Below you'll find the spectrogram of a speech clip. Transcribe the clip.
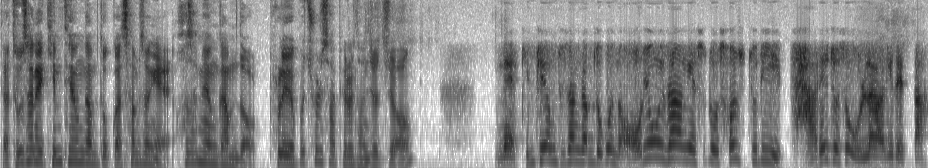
자, 두산의 김태형 감독과 삼성의 허삼영 감독 플레이오프 출사표를 던졌죠. 네, 김태형 두산 감독은 어려운 상황에서도 선수들이 잘해줘서 올라가게 됐다.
